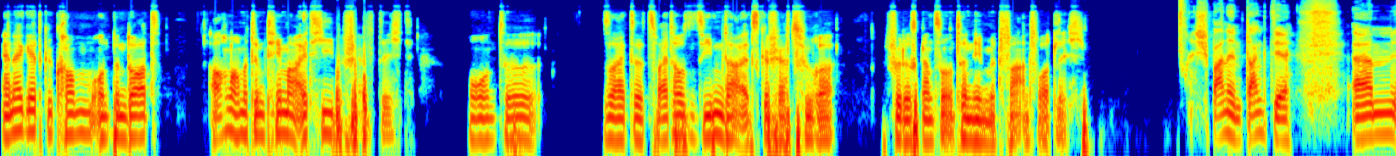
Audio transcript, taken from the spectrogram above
Energate gekommen und bin dort auch noch mit dem Thema IT beschäftigt und äh, seit 2007 da als Geschäftsführer für das ganze Unternehmen mitverantwortlich. Spannend, danke dir. Ähm,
